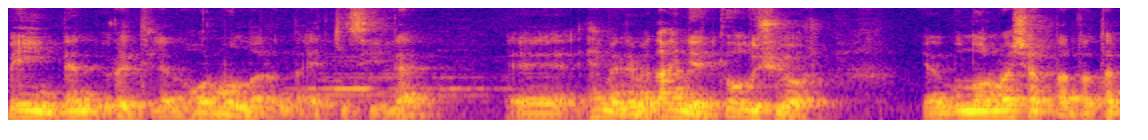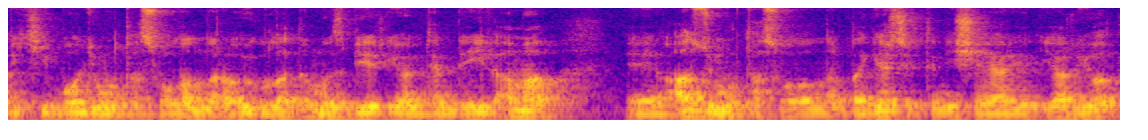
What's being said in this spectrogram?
beyinden üretilen hormonların etkisiyle e, hemen hemen aynı etki oluşuyor. Yani bu normal şartlarda tabii ki bol yumurtası olanlara uyguladığımız bir yöntem değil ama e, az yumurtası olanlarda gerçekten işe yar- yarıyor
